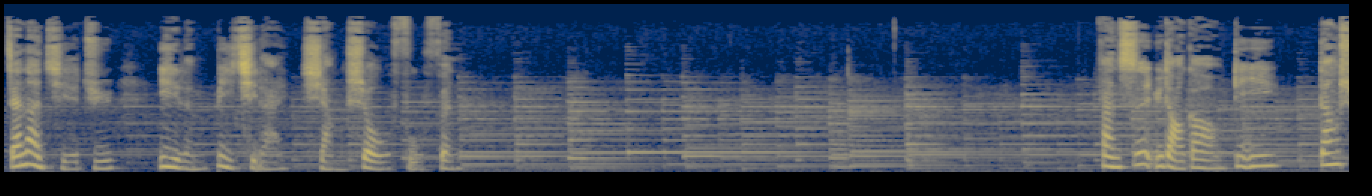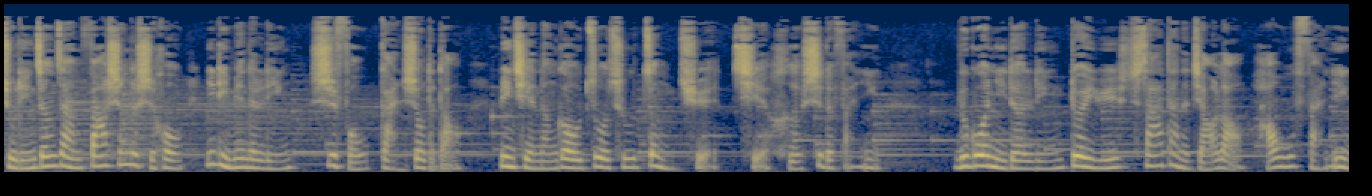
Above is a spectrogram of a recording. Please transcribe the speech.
在那结局，一人闭起来享受福分。反思与祷告：第一，当属灵征战发生的时候，你里面的灵是否感受得到，并且能够做出正确且合适的反应？如果你的灵对于撒旦的搅扰毫无反应，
